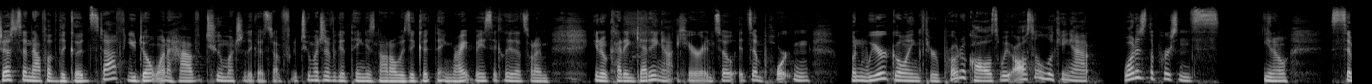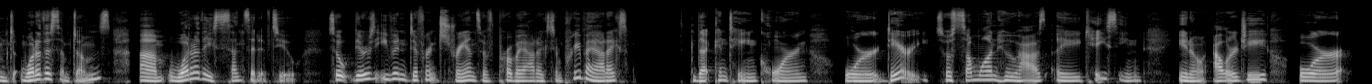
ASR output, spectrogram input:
just enough of the good stuff. You don't want to have too much of the good stuff. Too much of a good thing is not always a good thing, right? Basically, that's what I'm, you know, kind of getting at here. And so it's important when we're going through protocols, we're also looking at what is the person's, you know, symptom what are the symptoms um, what are they sensitive to so there's even different strands of probiotics and prebiotics that contain corn or dairy. So someone who has a casein, you know, allergy or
